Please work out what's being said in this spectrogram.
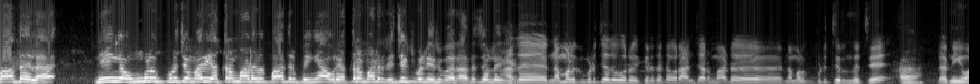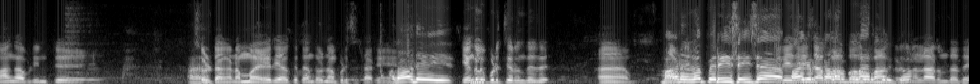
பார்த்ததுல நீங்க உங்களுக்கு பிடிச்ச மாதிரி எத்தனை மாடுகள் பார்த்திருப்பீங்க? அவர் எத்தனை மாடு ரிஜெக்ட் பண்ணிருப்பாரு? அதை சொல்லுங்க. அது நம்மளுக்கு பிடிச்சது ஒரு கிட்டத்தட்ட ஒரு அஞ்சாறு மாடு நம்மளுக்கு பிடிச்சிருந்துச்சு. இல்ல நீங்க வாங்க அப்படின்ட்டு. சொல்லிட்டாங்க. நம்ம ஏரியாவுக்கு தந்தோட நான் பிடிச்சு தரேன். அதாவது எங்களுக்கு பிடிச்சிருந்தது. ஆ, மாடுகள்லாம் பெரிய சைஸா நல்லா இருந்தது.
